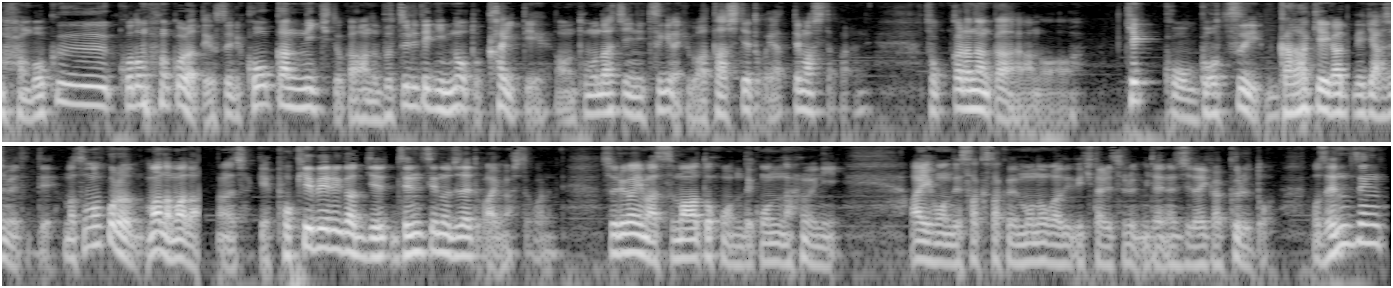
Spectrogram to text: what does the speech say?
まあ僕、子供の頃だって普通に交換日記とか、あの物理的にノート書いて、あの友達に次の日渡してとかやってましたからね。そこからなんか、あの、結構ごついガラケーができ始めてて、まあその頃まだまだ、なんでしたっけ、ポケベルがで全盛の時代とかありましたからね。それが今スマートフォンでこんな風に iPhone でサクサク物が出てきたりするみたいな時代が来ると、全然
